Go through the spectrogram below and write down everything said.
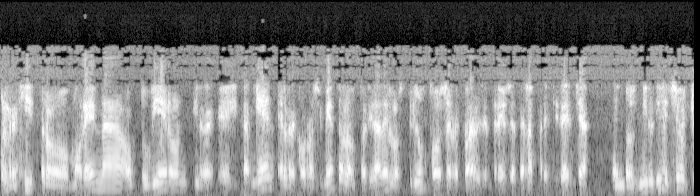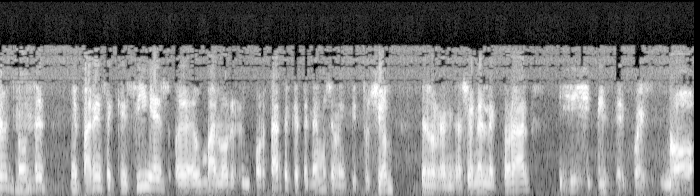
el registro Morena, obtuvieron y, re- eh, y también el reconocimiento de la autoridad de los triunfos electorales, entre ellos el de la presidencia en 2018. Entonces, me parece que sí es eh, un valor importante que tenemos en la institución de la organización electoral y este, pues no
